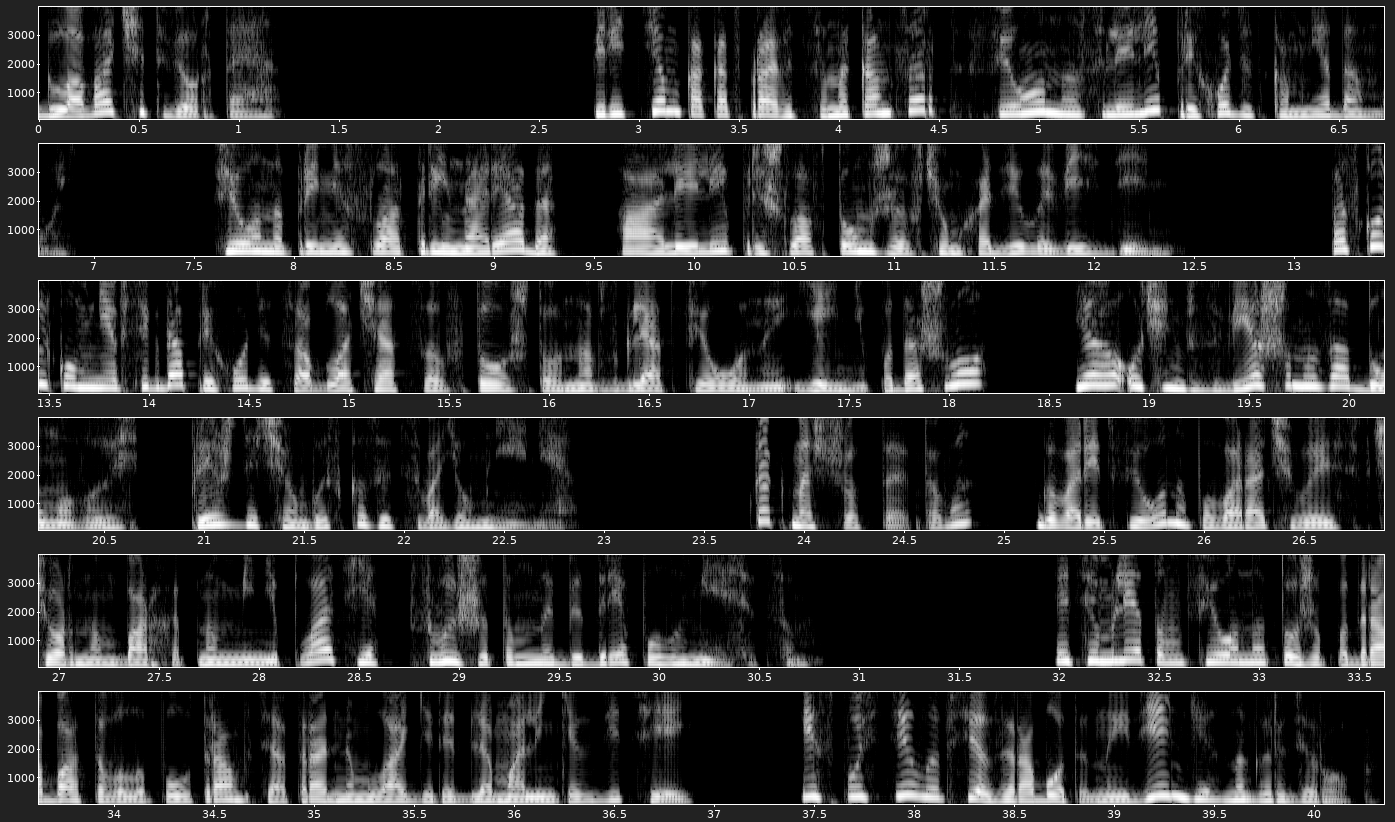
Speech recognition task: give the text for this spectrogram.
Глава четвертая. Перед тем, как отправиться на концерт, Фиона с Лили приходит ко мне домой. Фиона принесла три наряда, а Лили пришла в том же, в чем ходила весь день. Поскольку мне всегда приходится облачаться в то, что, на взгляд Фионы, ей не подошло, я очень взвешенно задумываюсь, прежде чем высказать свое мнение. Как насчет этого? — говорит Фиона, поворачиваясь в черном бархатном мини-платье с вышитым на бедре полумесяцем. Этим летом Фиона тоже подрабатывала по утрам в театральном лагере для маленьких детей и спустила все заработанные деньги на гардероб.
